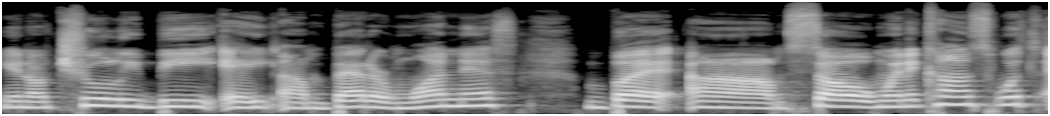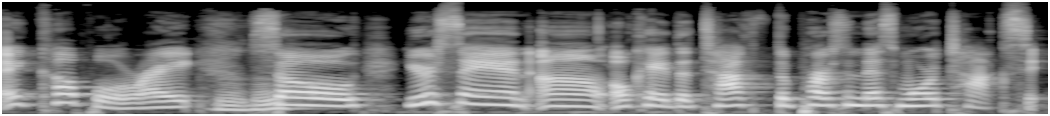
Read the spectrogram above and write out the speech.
you know, truly be a um, better oneness. But um, so when it comes with a couple, right? Mm-hmm. So you're saying, um, okay, the tox- the person that's more toxic,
